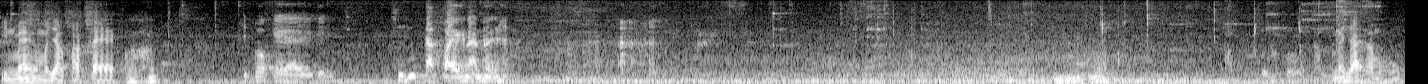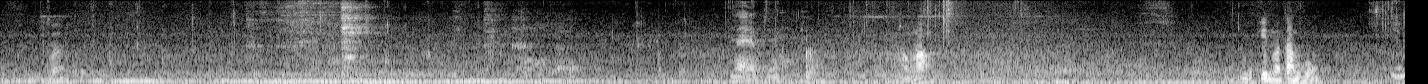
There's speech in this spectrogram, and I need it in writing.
กินแม่ก็มาอยากปากแตก กินพ่อแก่อย่ากิน ตักไปขนาดนั้นเลยนะ ม่ใหญ่ละมูเบิ้งไม่ใช่หรอกใช่ของนอกมากินมาตำหุงกิน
